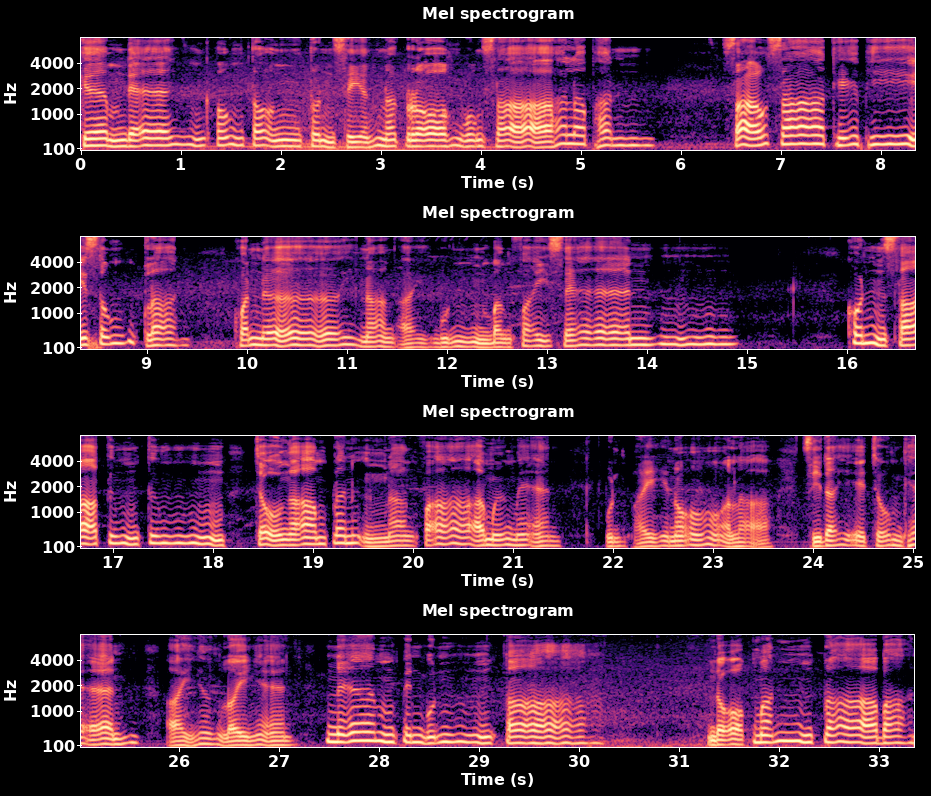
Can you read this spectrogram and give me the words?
แก้มแดงองต้องต้นเสียงนักร้องวงสารพัน สาวสาเทพีสงกรานต์ควันเอ๋ยนางไอบุญบังไฟแสน คนสาตึมตึมเจ้างามประหนึ่งนางฟ้าเมืองแมนบุญไผนอลา สิได้โจมแขนไอยยังลอยแงน แนมเป็นบุญตา ดอกมันปลาบาน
